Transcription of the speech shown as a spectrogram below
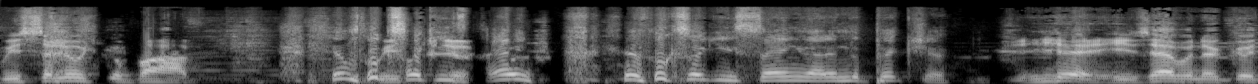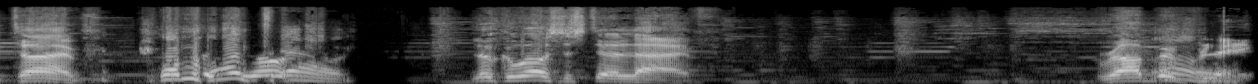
We salute you, Bob. It looks We like he's saying. It looks like he's saying that in the picture. Yeah, he's having a good time. Come on Sure. down. Look who else is still alive. Robert Oh. Blake.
